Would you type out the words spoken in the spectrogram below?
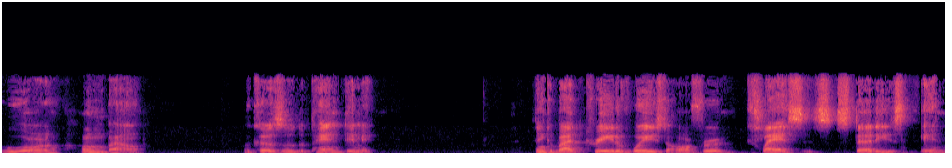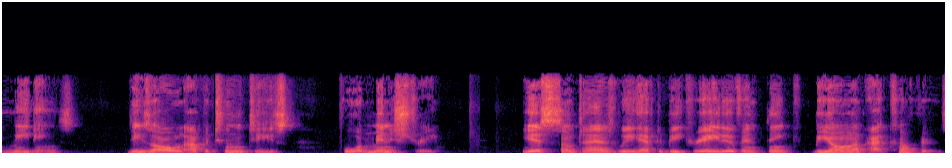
who are homebound because of the pandemic. Think about creative ways to offer classes, studies, and meetings. These are all opportunities for ministry. Yes, sometimes we have to be creative and think beyond our comfort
